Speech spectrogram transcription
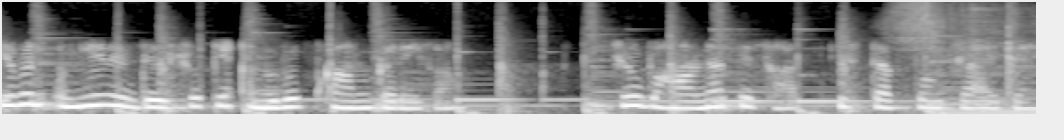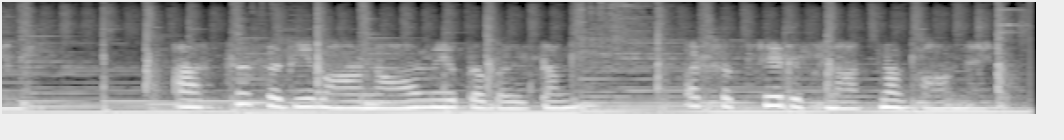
केवल उन्हीं निर्देशों के अनुरूप काम करेगा, जो भावना के साथ इस तक पहुँचाए जाएँगे। आस्था सभी भावनाओं में प्रबलतम और सबसे रचनात्मक भावना है।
